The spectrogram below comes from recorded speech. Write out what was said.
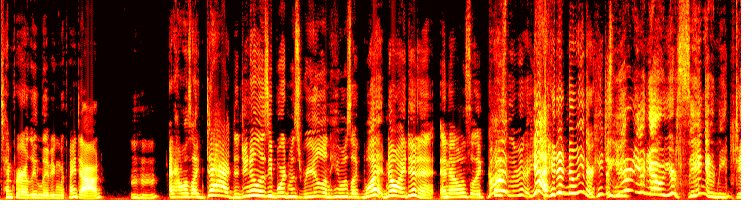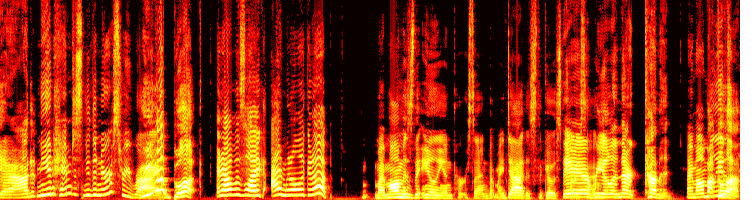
temporarily living with my dad. Mm-hmm. And I was like, Dad, did you know Lizzie Borden was real? And he was like, What? No, I didn't. And I was like, What? Yeah, he didn't know either. He just You, knew. you know you're singing to me, Dad. Me and him just knew the nursery rhyme. Read a book. And I was like, I'm gonna look it up. My mom is the alien person, but my dad is the ghost They're person. real and they're coming. My mom Buckle believes. up.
